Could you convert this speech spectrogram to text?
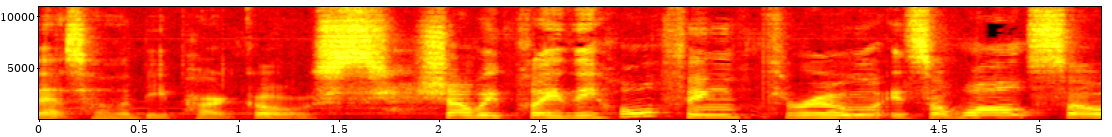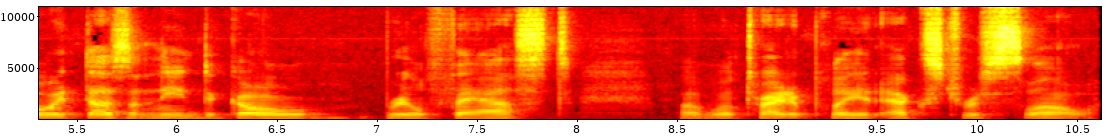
That's how the B part goes. Shall we play the whole thing through? It's a waltz, so it doesn't need to go real fast, but we'll try to play it extra slow.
